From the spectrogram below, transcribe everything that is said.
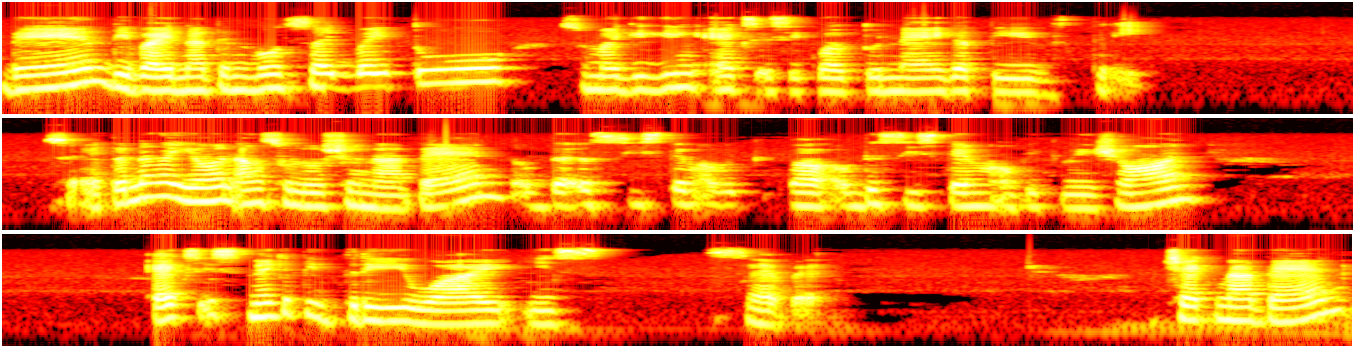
Then, divide natin both side by 2. So, magiging x is equal to negative 3. So, ito na ngayon ang solution natin of the system of, uh, of the system of equation. x is negative 3, y is 7. Check natin.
